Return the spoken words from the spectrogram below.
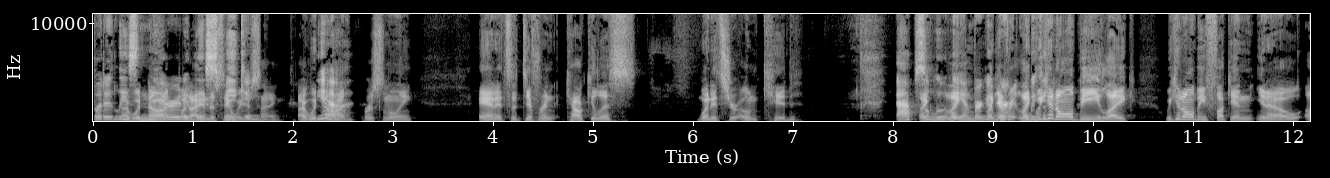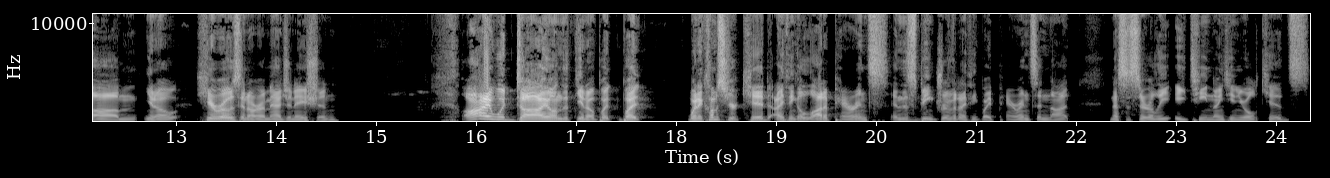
but at i least would not narratively but i understand speaking, what you're saying i would Yeah. not personally and it's a different calculus when it's your own kid absolutely. like, and we're like, gonna every, like we, could- can all be like we can all be fucking you know um you know heroes in our imagination i would die on the you know but but when it comes to your kid i think a lot of parents and this is being driven i think by parents and not necessarily 18 19 year old kids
